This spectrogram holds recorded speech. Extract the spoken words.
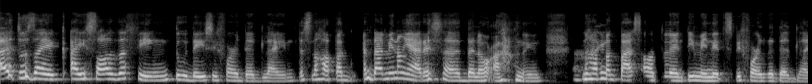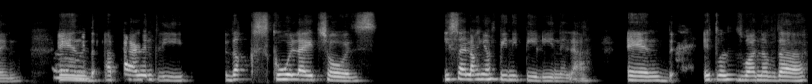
it was like, I saw the thing two days before deadline. Tapos nakapag, ang dami nangyari sa dalawang araw na yun. Okay. Nakapag-pass out 20 minutes before the deadline. Oh. And apparently, the school I chose, isa lang yung pinipili nila. And it was one of the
